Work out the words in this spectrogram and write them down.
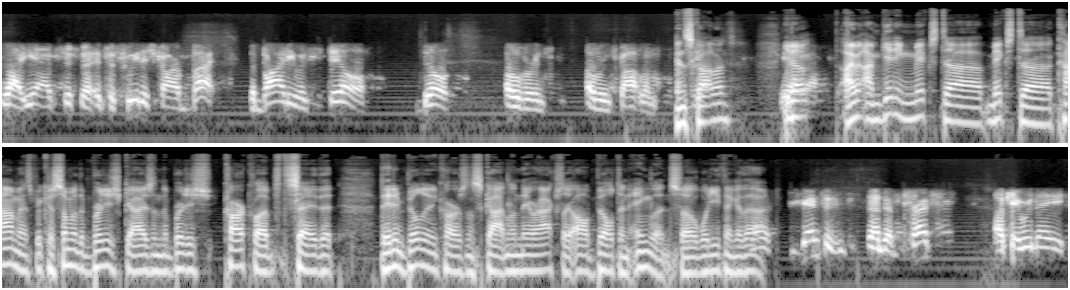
Right. Yeah. It's just a it's a Swedish car, but the body was still built over in over in Scotland. In Scotland. You know, I'm, I'm getting mixed uh, mixed uh, comments because some of the British guys in the British car clubs say that they didn't build any cars in Scotland; they were actually all built in England. So, what do you think of that? Jensen, uh, the press. Okay, were they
